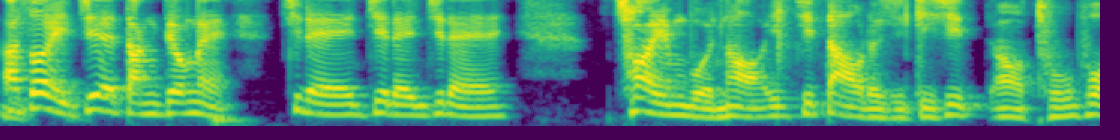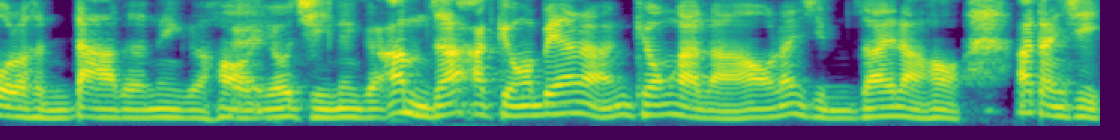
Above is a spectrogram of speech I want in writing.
啊，所以这个当中呢，这个、这个、这个蔡英文哈，一直到的是其实哦突破了很大的那个哈，对。尤其那个啊，唔知阿强那边人强啊啦吼，咱是唔知啦吼，啊，但是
